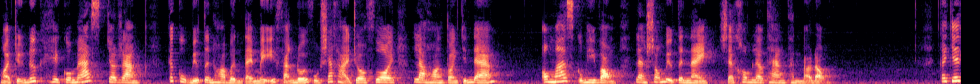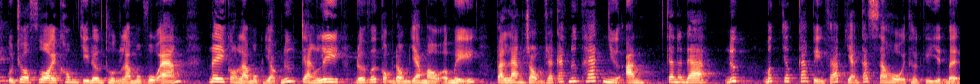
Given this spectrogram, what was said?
Ngoại trưởng Đức Heiko Maas cho rằng các cuộc biểu tình hòa bình tại Mỹ phản đối vụ sát hại George Floyd là hoàn toàn chính đáng. Ông Maas cũng hy vọng làn sóng biểu tình này sẽ không leo thang thành bạo động. Cái chết của George Floyd không chỉ đơn thuần là một vụ án, đây còn là một giọt nước tràn ly đối với cộng đồng da màu ở Mỹ và lan rộng ra các nước khác như Anh, Canada, Đức, bất chấp các biện pháp giãn cách xã hội thời kỳ dịch bệnh.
